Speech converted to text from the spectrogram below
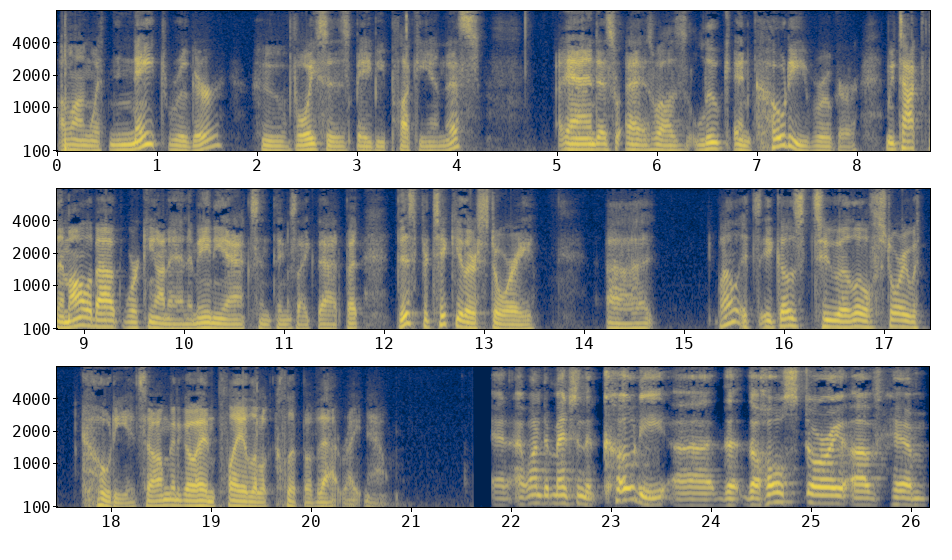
along with Nate Ruegger, who voices Baby Plucky in this, and as as well as Luke and Cody Ruegger. We talked to them all about working on Animaniacs and things like that. But this particular story, uh, well, it's it goes to a little story with Cody, so I'm going to go ahead and play a little clip of that right now. And I wanted to mention that Cody, uh, the the whole story of him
